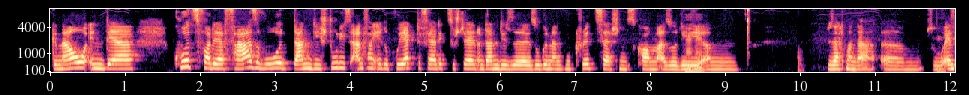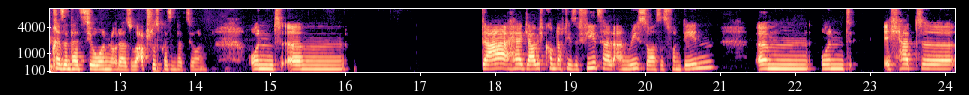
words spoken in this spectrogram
Genau in der kurz vor der Phase, wo dann die Studis anfangen, ihre Projekte fertigzustellen und dann diese sogenannten Crit-Sessions kommen, also die, mhm. ähm, wie sagt man da, ähm, so okay. Endpräsentationen oder so Abschlusspräsentationen. Und ähm, daher, glaube ich, kommt auch diese Vielzahl an Resources von denen. Ähm, und ich hatte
